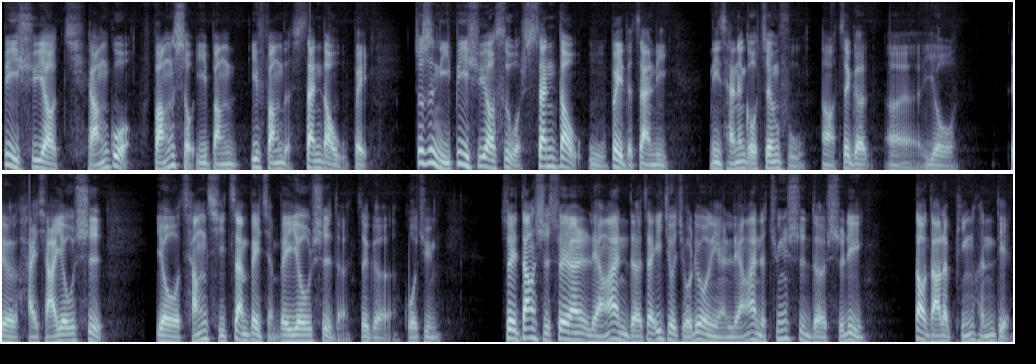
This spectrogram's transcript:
必须要强过防守一方一方的三到五倍，就是你必须要是我三到五倍的战力，你才能够征服啊这个呃有这个海峡优势、有长期战备准备优势的这个国军。所以当时虽然两岸的在一九九六年两岸的军事的实力到达了平衡点，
